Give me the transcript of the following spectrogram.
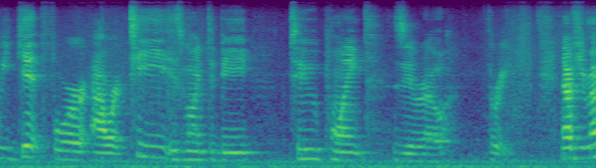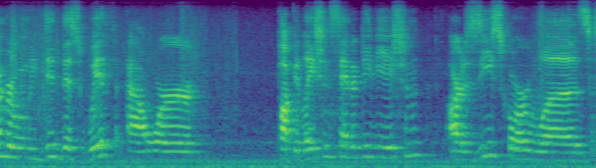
we get for our t is going to be 2.03. Now, if you remember when we did this with our population standard deviation, our z-score was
